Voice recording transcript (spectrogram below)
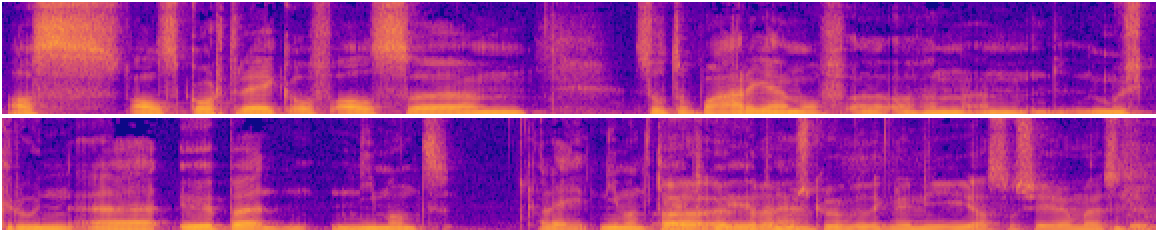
als, als Kortrijk of als ehm Zulte Waregem of, eh, of een, een Moes Kroen, eh, Eupen. Niemand, allee, niemand kijkt Uh, Eupen Eupen. en. Moeskroen wil ik nu niet associëren met STVV.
